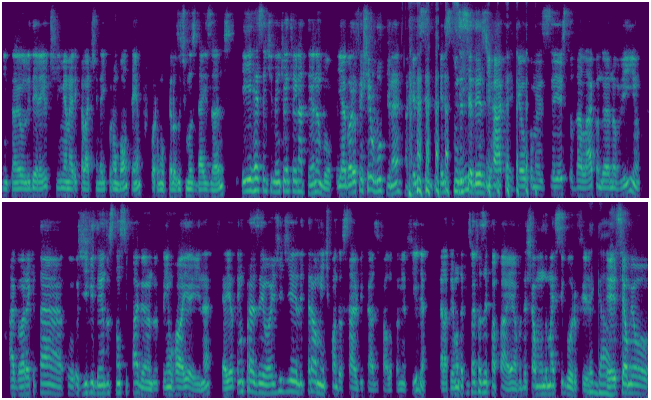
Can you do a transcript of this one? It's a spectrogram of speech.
Então eu liderei o time América Latina aí por um bom tempo, por um, pelos últimos 10 anos. E recentemente eu entrei na Tenable e agora eu fechei o loop, né? Aqueles, aqueles 15 CDs de hacker que eu comecei a estudar lá quando eu era novinho, agora é que tá, os dividendos estão se pagando, tem o ROI aí, né? E aí eu tenho o prazer hoje de, literalmente, quando eu saio de casa e falo com a minha filha, ela pergunta: o que você vai fazer, papai? É, vou deixar o mundo mais seguro, filho. Legal. Esse é o meu,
